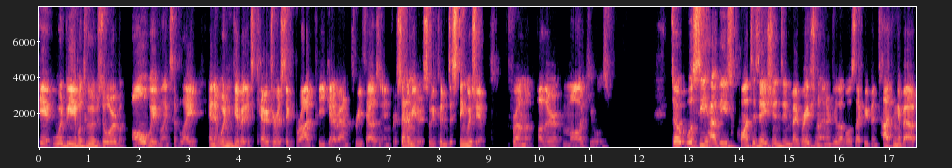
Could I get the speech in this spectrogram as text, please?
it would be able to absorb all wavelengths of light and it wouldn't give it its characteristic broad peak at around 3000 inverse centimeters. So we couldn't distinguish it from other molecules. So we'll see how these quantizations in vibrational energy levels, like we've been talking about,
